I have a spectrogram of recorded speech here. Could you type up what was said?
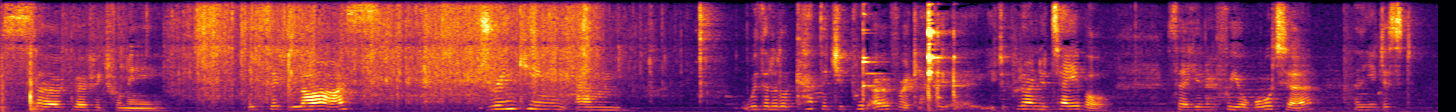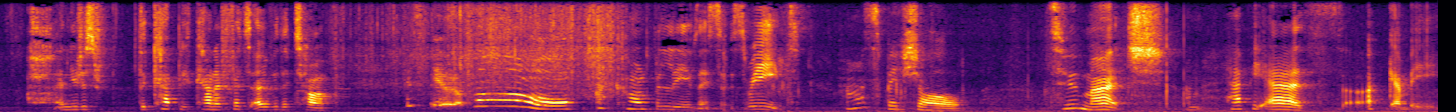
is so perfect for me. It's a glass drinking um, with a little cup that you put over it, like a, you to put on your table. So you know for your water, and you just, oh, and you just the cup it kind of fits over the top. It's beautiful. I can't believe they're so sweet. How special. Too much. I'm happy as uh, can be.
